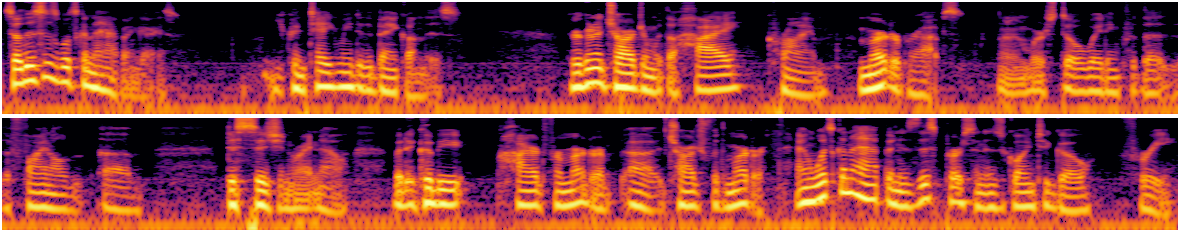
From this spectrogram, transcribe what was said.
So this is what's going to happen, guys you can take me to the bank on this. They're going to charge him with a high crime, murder perhaps. And we're still waiting for the, the final uh, decision right now. But it could be hired for murder, uh, charged with murder. And what's going to happen is this person is going to go free.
